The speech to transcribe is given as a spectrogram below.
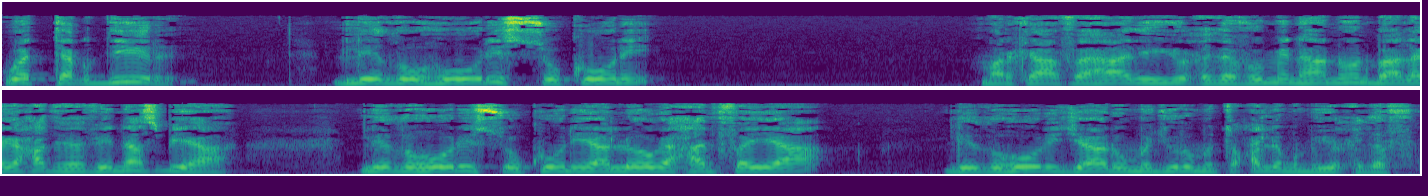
wالtaqdiir liظuhuuri الsukuuni marka fahadihi yuxdafu minha nuun baa laga xadfa fi nasbiha liظuhuuri الsukuuni yaa looga xadfayaa liظuhuuri jaaru majruur mutacaliq biyuxdafu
